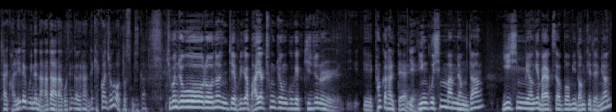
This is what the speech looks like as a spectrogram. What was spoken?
잘 관리되고 있는 나라다라고 생각을 하는데 객관적으로 어떻습니까? 기본적으로는 이제 우리가 마약 청정국의 기준을 평가를 할때 예. 인구 10만 명당 20명의 마약 사범이 넘게 되면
